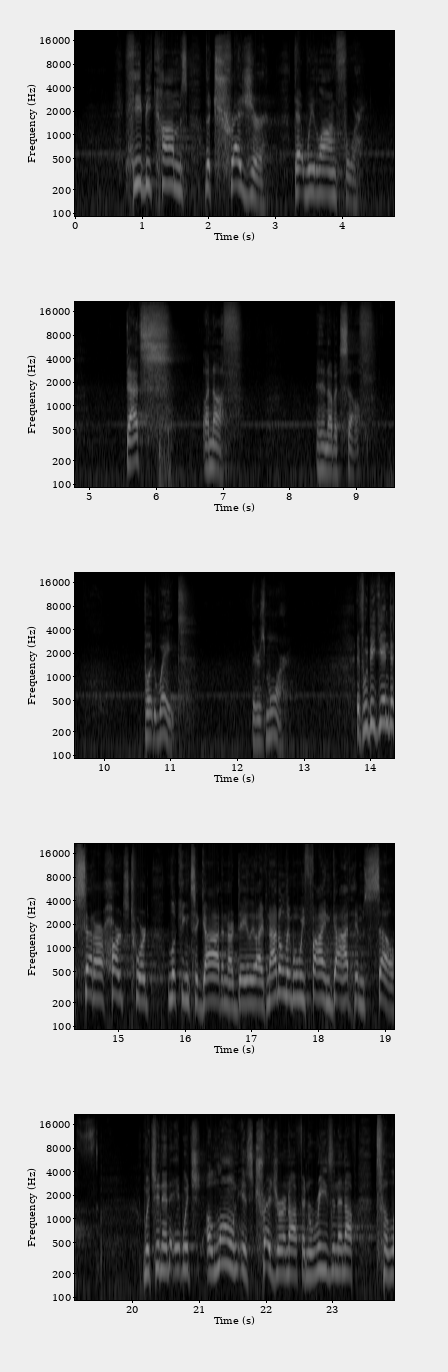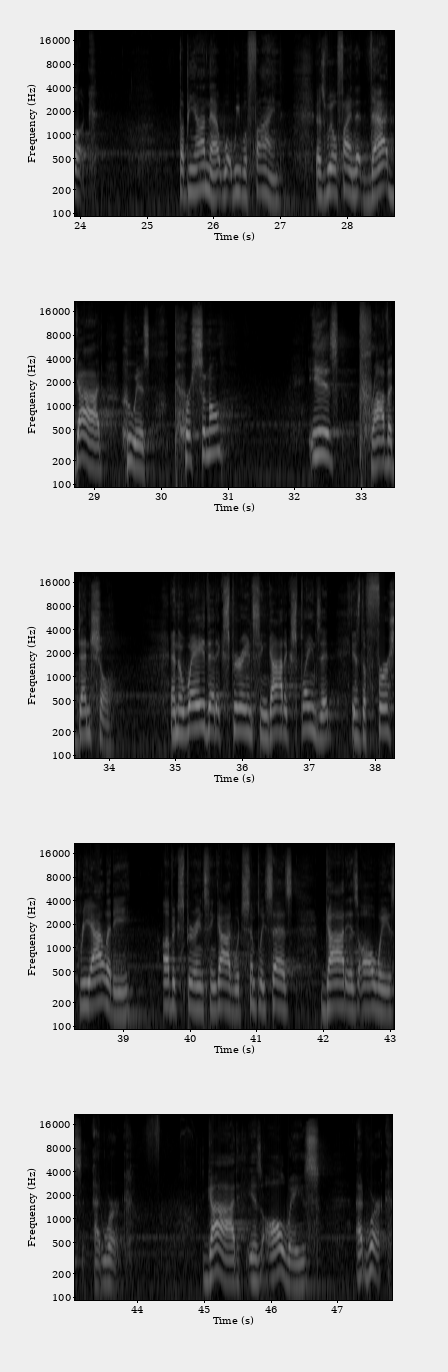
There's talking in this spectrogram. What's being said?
He becomes the treasure that we long for. That's enough in and of itself. But wait, there's more. If we begin to set our hearts toward looking to God in our daily life, not only will we find God Himself, which, in it, which alone is treasure enough and reason enough to look, but beyond that, what we will find is we'll find that that God who is personal is providential. And the way that experiencing God explains it is the first reality of experiencing God, which simply says, God is always at work. God is always at work.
